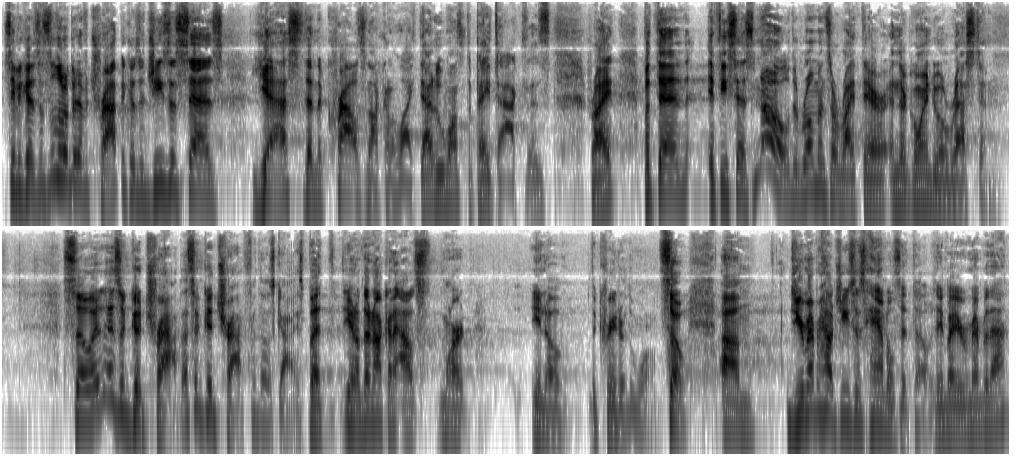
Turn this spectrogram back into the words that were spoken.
See, because it's a little bit of a trap, because if Jesus says yes, then the crowd's not gonna like that. Who wants to pay taxes, right? But then if he says no, the Romans are right there and they're going to arrest him. So it is a good trap. That's a good trap for those guys. But, you know, they're not going to outsmart, you know, the creator of the world. So, um, do you remember how Jesus handles it, though? Does anybody remember that?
